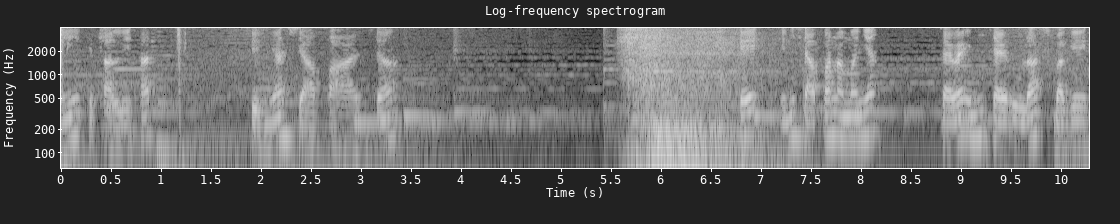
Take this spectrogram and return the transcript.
Ini kita lihat timnya siapa aja. Oke ini siapa namanya cewek ini cewek ular sebagai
